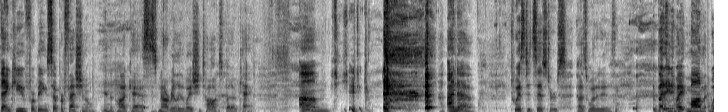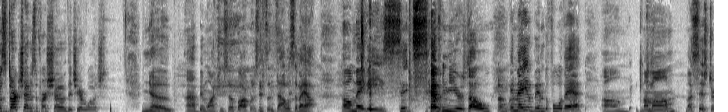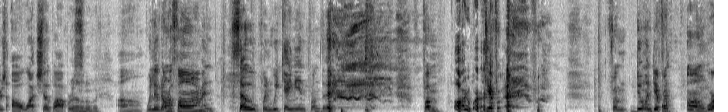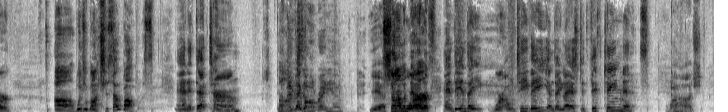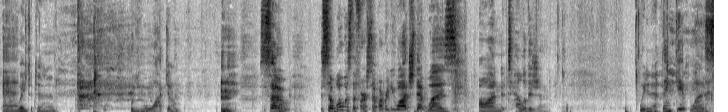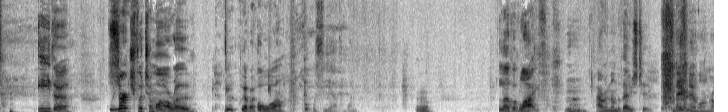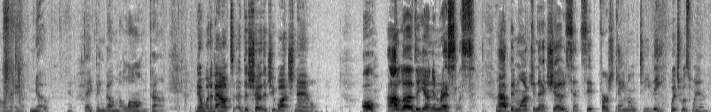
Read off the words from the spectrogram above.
Thank you for being so professional in the podcast. It's not really the way she talks, but okay. Um, I know. Twisted Sisters. That's what it is. But anyway, Mom, was Dark Shadows the first show that you ever watched? No, I've been watching soap operas since I was about, oh, maybe six, seven years old. Oh, wow. It may have been before that. Um, my mom, my sisters all watched soap operas. Uh, we lived on a farm, and so when we came in from the from Hard work. different from doing different uh, work, uh, we would watch the soap operas. And at that time, uh, they were they still were, on radio? Yeah. some were, Dallas. and then they were on TV, and they lasted 15 minutes. Wow. Gosh, And waste of time. well, you were watching them. So, so what was the first soap opera you watched that was on television? We didn't. I think it was either Search for Tomorrow or what was the other one? Love of Life. Mm. I remember those two. They are no longer on the air. No, Yeah. they've been gone a long time. Now, what about the show that you watch now? Oh, I love The Young and Restless. I've been watching that show since it first came on TV. Which was when?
